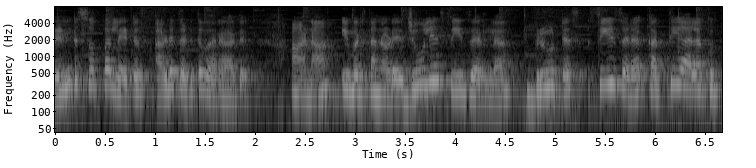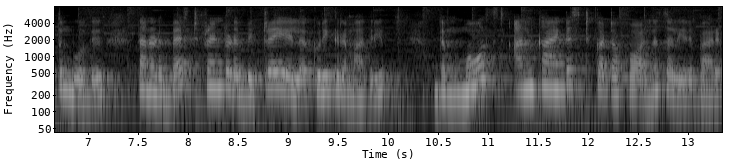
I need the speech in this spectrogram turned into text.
ரெண்டு சூப்பர் லேட்டஸ்ட் அடுத்தடுத்து வராது. ஆனால் இவர் தன்னோட ஜூலியஸ் சீசரில் ப்ரூட்டஸ் சீசரை கத்தியால் குத்தும்போது தன்னோட பெஸ்ட் ஃப்ரெண்டோட பிட்ரேயில் குறிக்கிற மாதிரி the most unkindest cut of ஆல்னு சொல்லியிருப்பார்.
